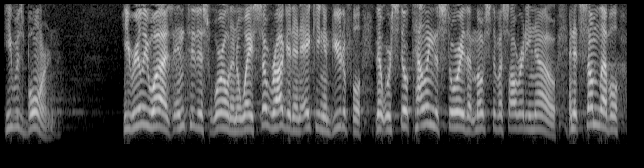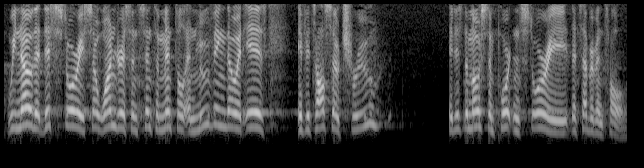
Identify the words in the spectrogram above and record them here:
He was born. He really was into this world in a way so rugged and aching and beautiful that we're still telling the story that most of us already know. And at some level, we know that this story, so wondrous and sentimental and moving though it is, if it's also true, it is the most important story that's ever been told.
